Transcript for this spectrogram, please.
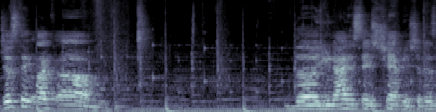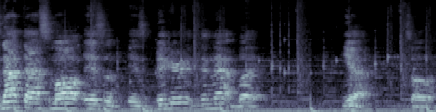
Just think like um, the United States Championship. It's not that small. It's a, it's bigger than that, but yeah. So,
